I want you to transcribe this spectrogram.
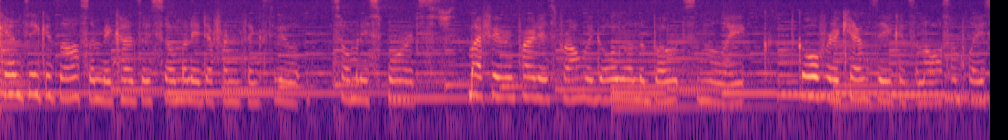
Camp Zeke is awesome because there's so many different things to do, so many sports. My favorite part is probably going on the boats in the lake. Go over to Camp Zeke, it's an awesome place.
